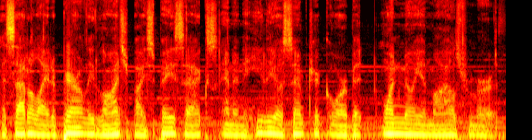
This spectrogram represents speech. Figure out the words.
a satellite apparently launched by SpaceX and in a heliocentric orbit 1 million miles from Earth.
